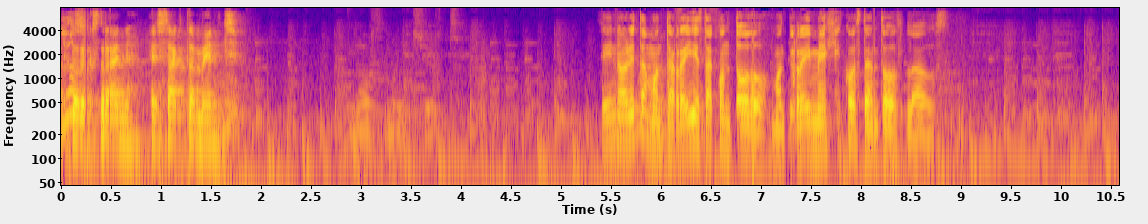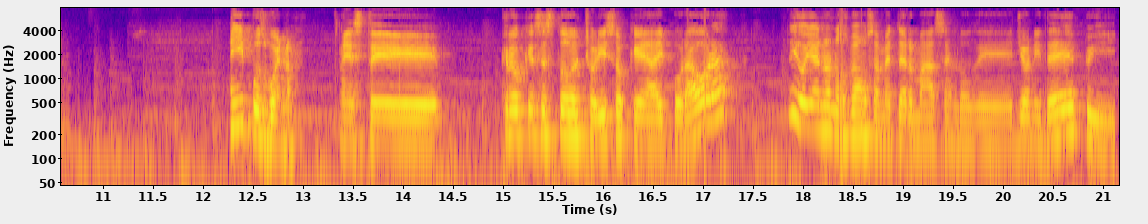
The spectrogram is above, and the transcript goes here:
Doctor Extraño. Exactamente. Northman, cierto. Sí, no, ahorita Monterrey está con todo. Monterrey, México está en todos lados. Y pues bueno, este creo que ese es todo el chorizo que hay por ahora. Digo, ya no nos vamos a meter más en lo de Johnny Depp y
